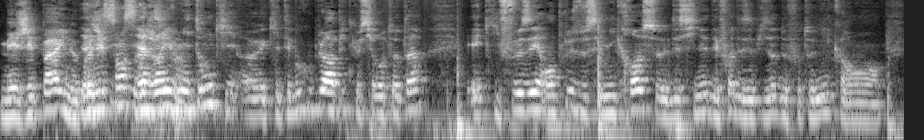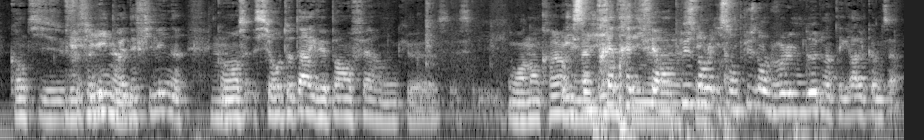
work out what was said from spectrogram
Mais j'ai pas une a, connaissance. il y a Jean-Yves intime. Mitton qui, euh, qui était beaucoup plus rapide que Sirotota et qui faisait en plus de ses micros euh, dessiner des fois des épisodes de Photonic en, quand il Des filines. ouais, des filines Hmm. quand Sirotota n'arrivait pas à en faire donc euh, Ou en encreur. Et ils sont très très une- différents en plus dans ils sont plus dans le volume 2 de l'intégrale comme ça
